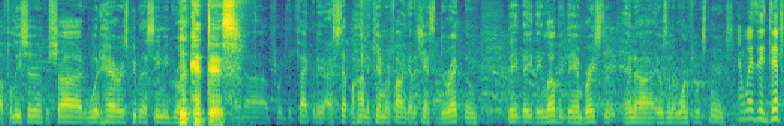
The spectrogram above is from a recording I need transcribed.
uh, Phylicia, Rashad, Wood Harris, people that see me grow. Look at this. And, uh, for the fact that I stepped behind the camera and finally got a chance to direct them, they, they, they loved it, they embraced it, and uh, it was a wonderful experience. And was it difficult?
